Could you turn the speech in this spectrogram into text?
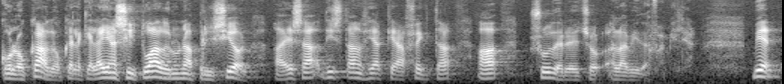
colocado, que que hayan situado en una prisión a esa distancia que afecta a su derecho a la vida familiar. Bien,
